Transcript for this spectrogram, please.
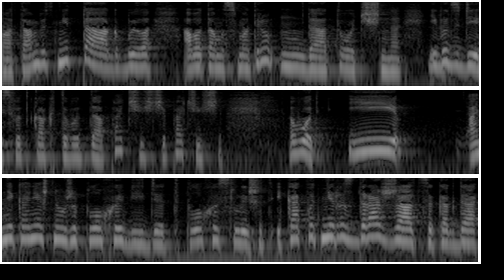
а там ведь не так было. А вот там вот смотрю, да, точно. И вот здесь вот как-то вот, да, почище, почище. Вот, и они, конечно, уже плохо видят, плохо слышат. И как вот не раздражаться, когда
